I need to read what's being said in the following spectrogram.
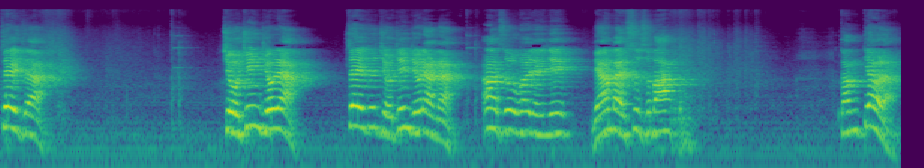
这一只九斤九两，这一只九斤九两的，二十五块钱一斤，两百四十八，刚掉了，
